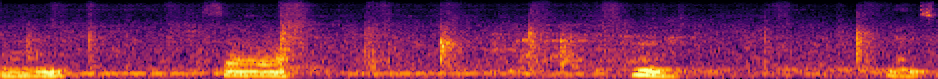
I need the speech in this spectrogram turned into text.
Yan. So, hmm. Yan. So,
